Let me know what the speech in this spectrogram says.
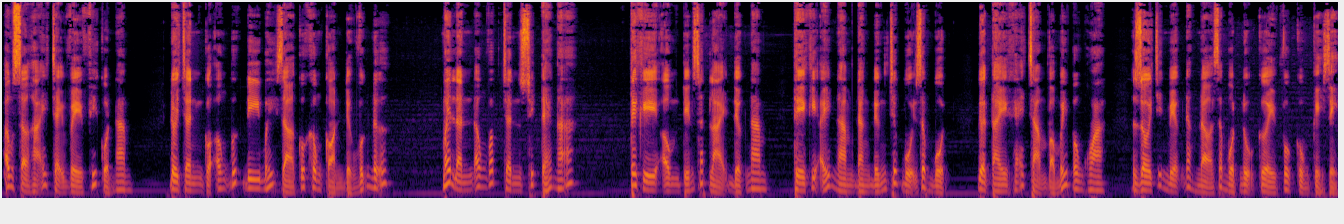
Ông sợ hãi chạy về phía của Nam. Đôi chân của ông bước đi bấy giờ cũng không còn được vững nữa. Mấy lần ông vấp chân suýt té ngã. Tới khi ông tiến sát lại được Nam, thì khi ấy Nam đang đứng trước bụi dâm bụt, đưa tay khẽ chạm vào mấy bông hoa, rồi trên miệng đang nở ra một nụ cười vô cùng kỳ dị.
